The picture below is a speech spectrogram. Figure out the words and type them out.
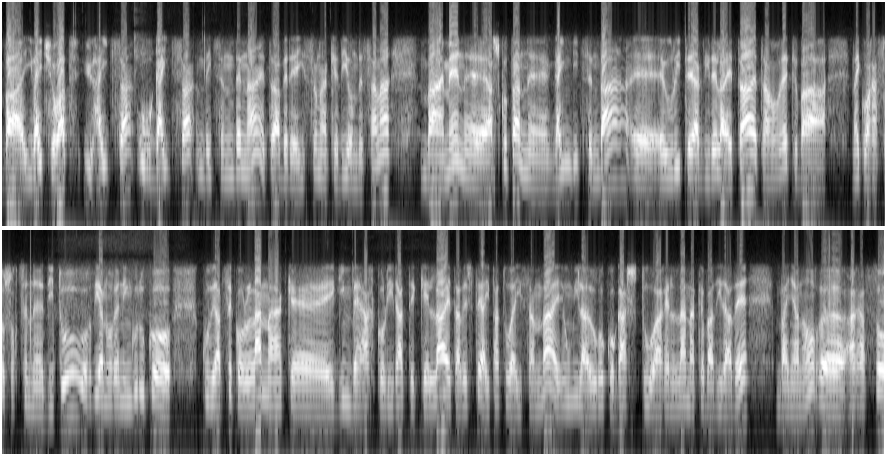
ba, ibaitxo bat, uhaitza, urgaitza, deitzen dena, eta bere izonak dion bezala, ba, hemen e, askotan e, gainditzen da, e, euriteak direla eta, eta horrek, ba, nahiko arrazo sortzen ditu, ordian horren inguruko kudeatzeko lanak e, egin beharko liratekela, eta beste aipatua izan da, egun mila euroko gastuaren lanak badirade, baina hor, e, arrazo,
